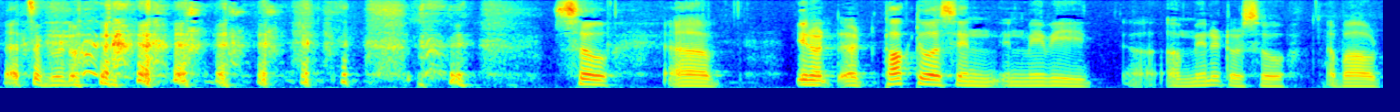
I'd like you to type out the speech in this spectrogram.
That's a good one. so, uh, you know, uh, talk to us in, in maybe uh, a minute or so about,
